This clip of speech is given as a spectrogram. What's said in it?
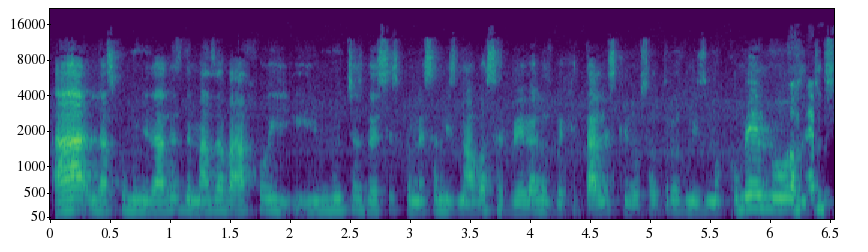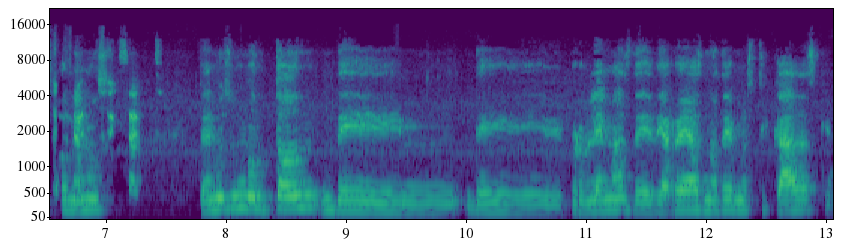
a las comunidades de más abajo y, muchas veces con esa misma agua se riega los vegetales que nosotros mismos comemos. tenemos, tenemos un montón de, de, problemas de diarreas no diagnosticadas que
